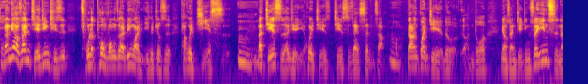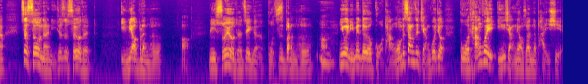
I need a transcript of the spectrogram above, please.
那尿酸结晶其实除了痛风之外，另外一个就是它会结石，嗯，那结石而且也会结结石在肾脏，嗯，当然关节也都有有很多尿酸结晶，所以因此呢，这时候呢，你就是所有的饮料不能喝，哦。你所有的这个果汁不能喝哦，因为里面都有果糖。我们上次讲过，就果糖会影响尿酸的排泄，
